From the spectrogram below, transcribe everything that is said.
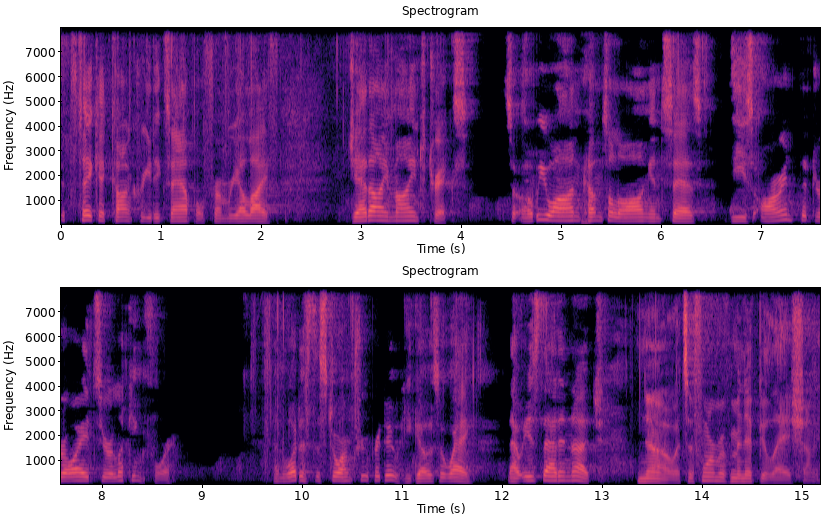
Let's take a concrete example from real life. Jedi mind tricks. So Obi-Wan comes along and says, these aren't the droids you're looking for. And what does the stormtrooper do? He goes away. Now, is that a nudge? No, it's a form of manipulation.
